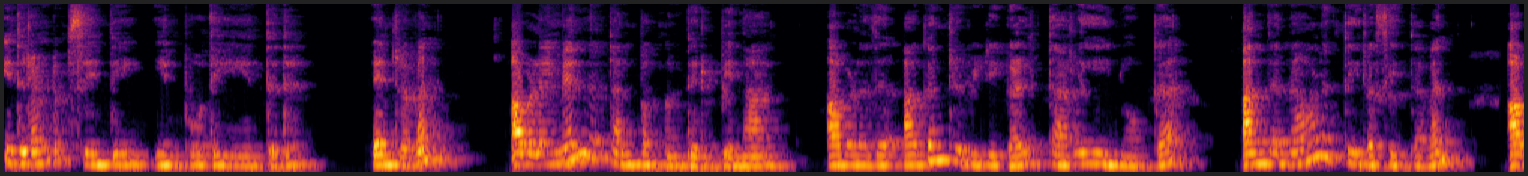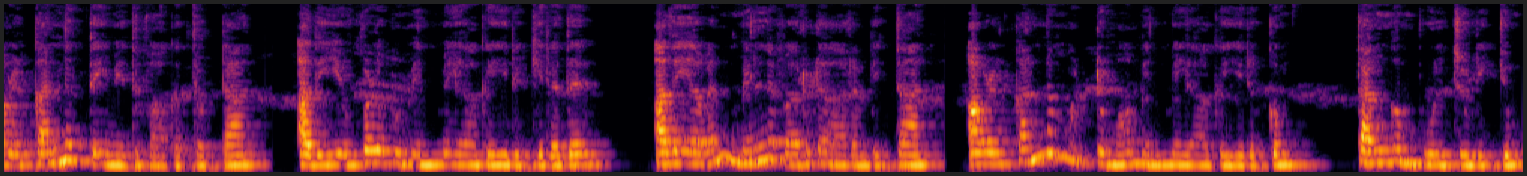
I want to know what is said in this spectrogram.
இது ரெண்டும் சேர்ந்து என் போதை ஏந்தது என்றவன் அவளை மெல்ல தன் பக்கம் திருப்பினான். அவளது அகன்ற விழிகள் தரையை நோக்க அந்த நாணத்தை ரசித்தவன் அவள் கன்னத்தை மெதுவாக தொட்டான். அது எவ்வளவு மென்மையாக இருக்கிறது. அதை அவன் மெல்ல வருட ஆரம்பித்தான். அவள் கன்னம் மட்டுமா மென்மையாக இருக்கும். தங்கம் போல் ஜொலிக்கும்.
